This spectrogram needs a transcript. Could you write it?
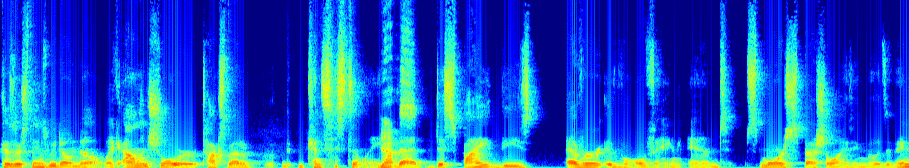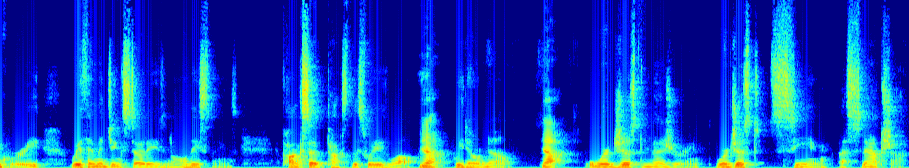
because there's things we don't know. Like Allan Schore talks about it consistently yes. that despite these ever evolving and more specializing modes of inquiry with imaging studies and all these things, Panksepp talks this way as well. Yeah. We don't know. Yeah. We're just measuring. We're just seeing a snapshot.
